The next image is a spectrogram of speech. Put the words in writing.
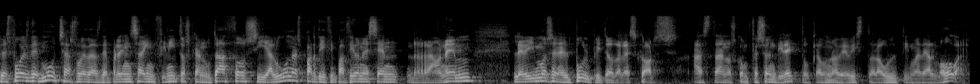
Después de muchas ruedas de prensa, infinitos canutazos y algunas participaciones en Raonem, le vimos en el púlpito del Scores. Hasta nos confesó en directo que aún no había visto la última de Almodóvar.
